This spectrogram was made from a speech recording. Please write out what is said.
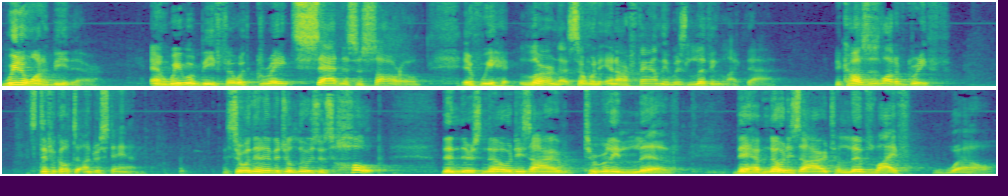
We don't want to be there. And we would be filled with great sadness and sorrow if we learned that someone in our family was living like that. It causes a lot of grief. It's difficult to understand. And so when the individual loses hope, then there's no desire to really live. They have no desire to live life well.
